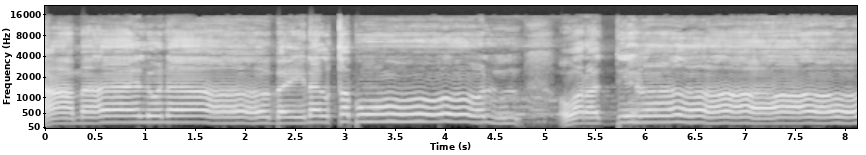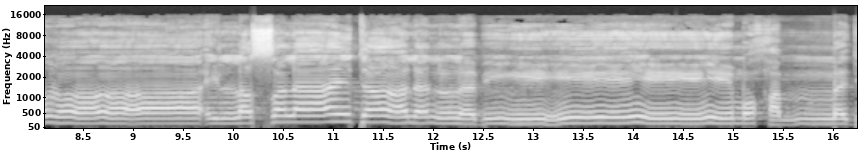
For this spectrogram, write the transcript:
أعمالنا بين القبول وردها إلا الصلاة على النبي محمد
